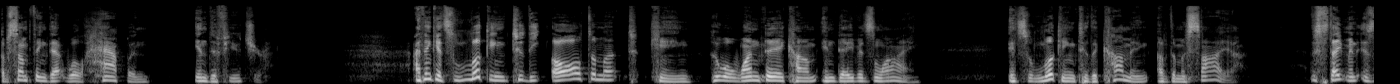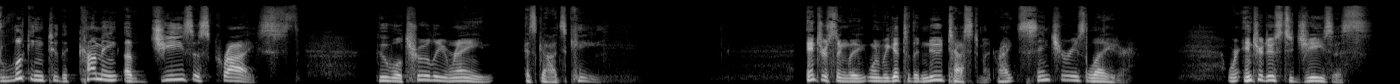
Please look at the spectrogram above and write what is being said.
of something that will happen in the future. I think it's looking to the ultimate king who will one day come in David's line. It's looking to the coming of the Messiah. The statement is looking to the coming of Jesus Christ, who will truly reign as God's king. Interestingly, when we get to the New Testament, right, centuries later, we're introduced to Jesus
